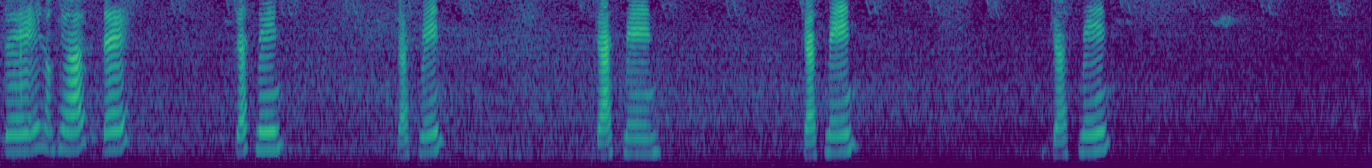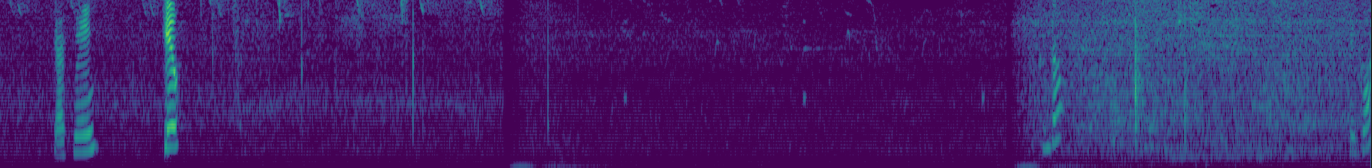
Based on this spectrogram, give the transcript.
Stay. Look here. Stay. Jazmine. Jazmine. Jazmine. Jazmine. Jazmine. Jazmine. Hill. Come down. Okay, go.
